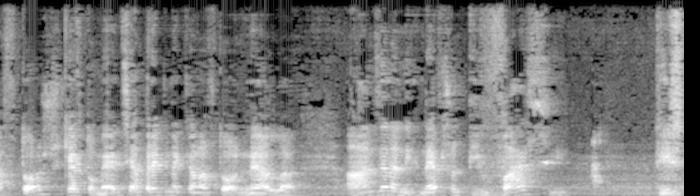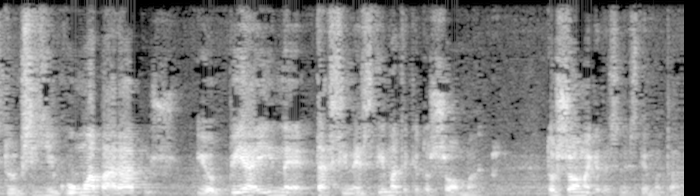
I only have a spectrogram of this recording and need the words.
αυτός, σκέφτομαι έτσι, πρέπει να κάνω αυτό. Ναι, αλλά αν δεν ανοιχνεύσω τη βάση της, του ψυχικού μου απαράτους η οποία είναι τα συναισθήματα και το σώμα το σώμα και τα συναισθήματα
